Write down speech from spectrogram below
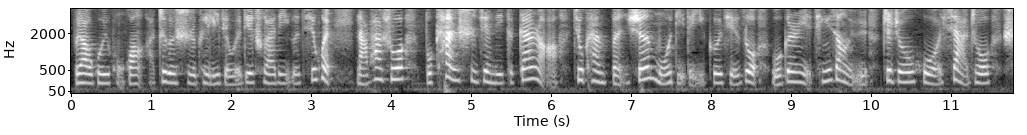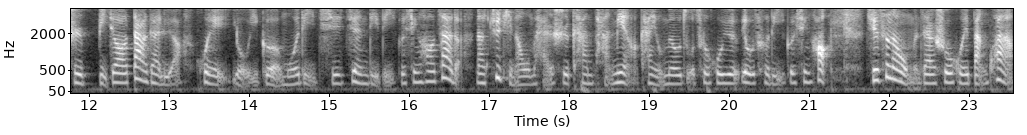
不要过于恐慌啊，这个是可以理解为跌出来的一个机会。哪怕说不看事件的一个干扰啊，就看本身磨底的一个节奏，我个人也倾向于这周或下周是比较大概率啊会有一个磨底期见底的一个信号在的。那具体呢，我们还是看盘面啊，看有没有左侧或右右侧的一个信号。其次呢，我们再说。回板块啊，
